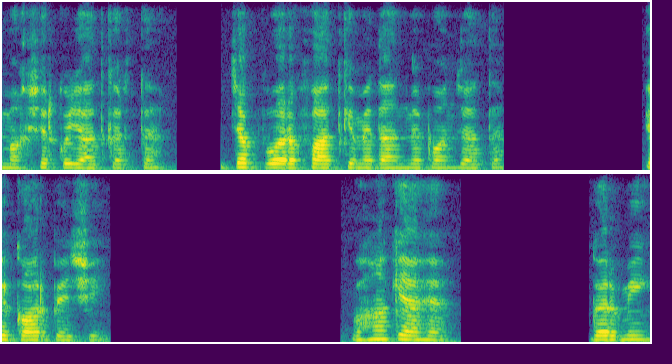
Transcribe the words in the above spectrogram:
مخشر کو یاد کرتا ہے، جب وہ عرفات کے میدان میں پہنچ جاتا ہے۔ ایک اور پیشی۔ وہاں کیا ہے؟ گرمی،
